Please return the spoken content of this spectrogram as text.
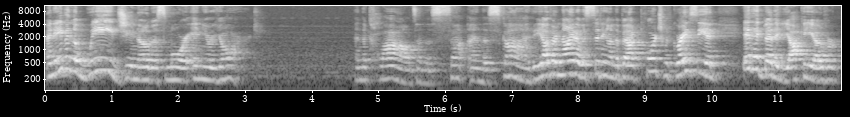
and even the weeds you notice more in your yard. And the clouds and the sun and the sky. The other night I was sitting on the back porch with Gracie and it had been a yucky over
